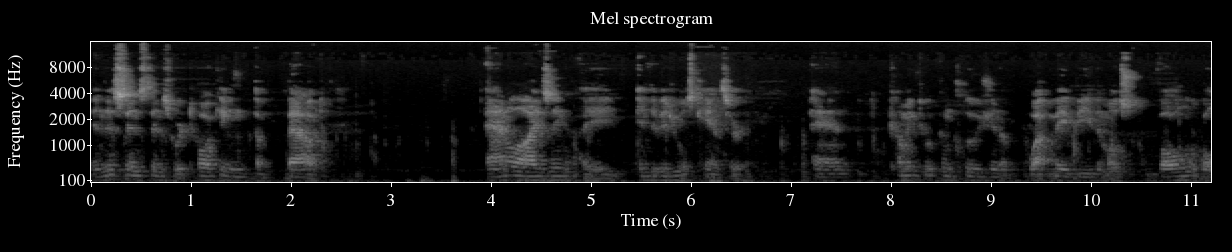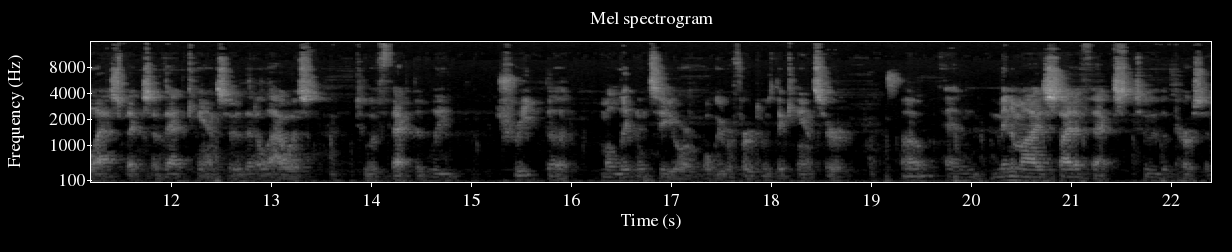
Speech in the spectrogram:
In this instance, we're talking about analyzing a individual's cancer and coming to a conclusion of what may be the most vulnerable aspects of that cancer that allow us to effectively treat the malignancy or what we refer to as the cancer uh, and minimize side effects to the person.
